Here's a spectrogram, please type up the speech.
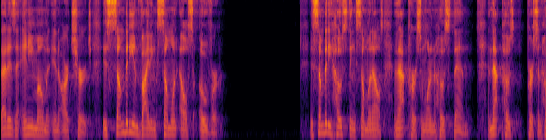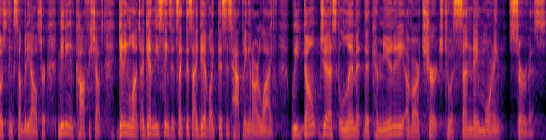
That is at any moment in our church. Is somebody inviting someone else over? is somebody hosting someone else and that person wanting to host them and that post person hosting somebody else or meeting in coffee shops getting lunch. Again these things it's like this idea of like this is happening in our life. We don't just limit the community of our church to a sunday morning service.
